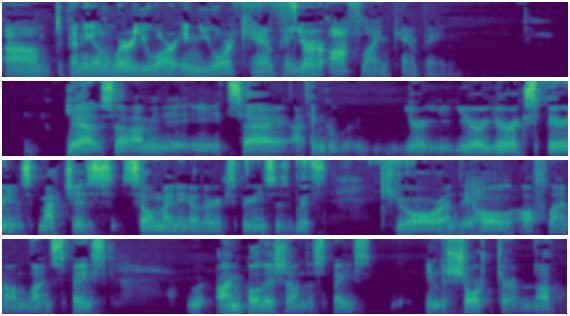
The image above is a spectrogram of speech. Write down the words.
um, depending on where you are in your campaign, your offline campaign. Yeah, so I mean, it's uh, I think your your your experience matches so many other experiences with QR and the whole offline online space. I'm bullish on the space in the short term, not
